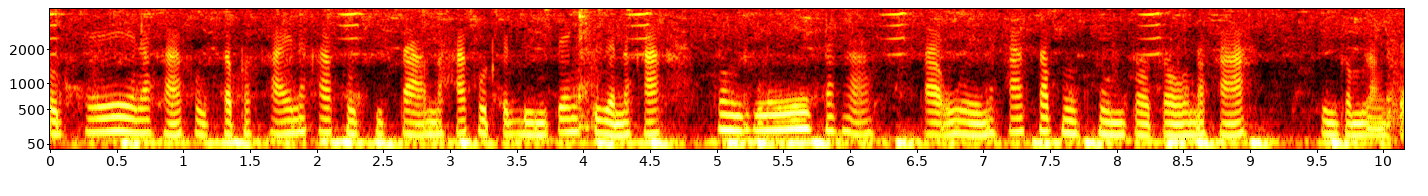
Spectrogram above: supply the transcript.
กดแชร์นะคะกดสับสไครต์นะคะกดติดตามนะคะกดกระดิ่งแจ้งเตือนนะคะช่องเล็กๆนะคะตาอวยนะคะทรัพย์มงคลต่อๆนะคะ เป็นกำลังใจ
